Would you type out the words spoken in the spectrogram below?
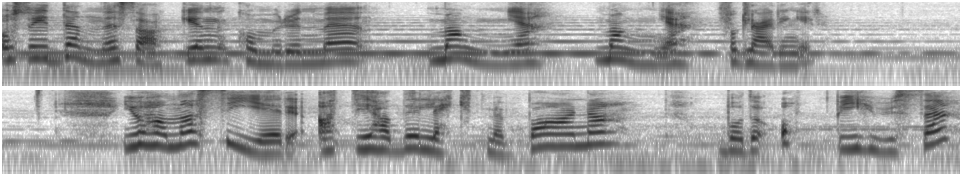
også i denne saken kommer hun med mange, mange forklaringer. Johanna sier at de hadde lekt med barna, både oppe i huset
